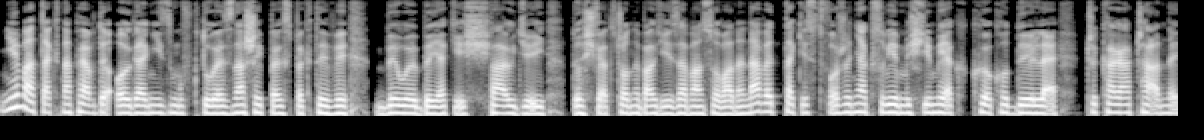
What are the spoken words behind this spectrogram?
Nie ma tak naprawdę organizmów, które z naszej perspektywy byłyby jakieś bardziej doświadczone, bardziej zaawansowane. Nawet takie stworzenia, jak sobie myślimy, jak krokodyle czy karaczany,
